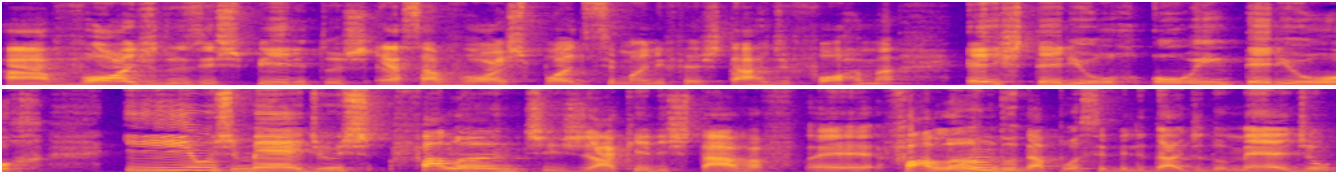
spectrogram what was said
a voz dos espíritos, essa voz pode se manifestar de forma exterior ou interior e os médios falantes, já que ele estava é, falando da possibilidade do médium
